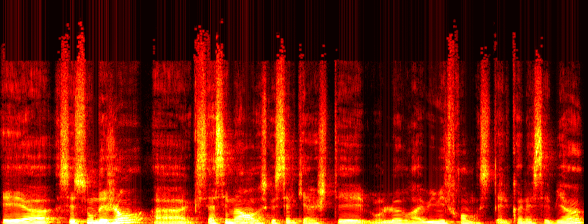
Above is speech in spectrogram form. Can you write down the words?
Et euh, ce sont des gens, euh, c'est assez marrant parce que celle qui a acheté l'œuvre à 8000 francs, bon, elle connaissait bien,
